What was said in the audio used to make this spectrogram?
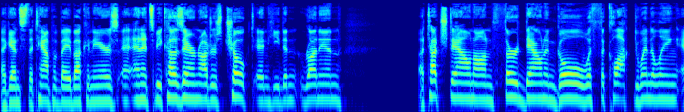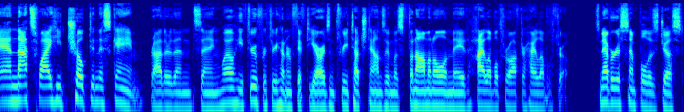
against the Tampa Bay Buccaneers, and it's because Aaron Rodgers choked and he didn't run in a touchdown on third down and goal with the clock dwindling, and that's why he choked in this game, rather than saying, well, he threw for 350 yards and three touchdowns and was phenomenal and made high level throw after high level throw. It's never as simple as just,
